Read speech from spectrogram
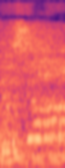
Just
